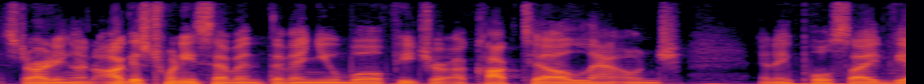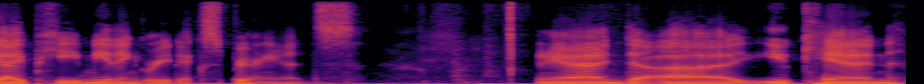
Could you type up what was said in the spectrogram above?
Starting on August 27th, the venue will feature a cocktail lounge and a poolside VIP meet and greet experience. And uh, you can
